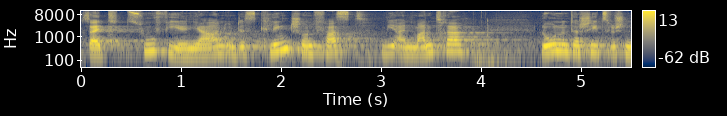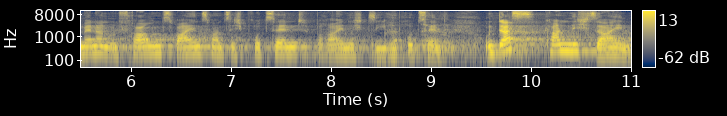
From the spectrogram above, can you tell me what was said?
seit zu vielen Jahren, und es klingt schon fast wie ein Mantra. Lohnunterschied zwischen Männern und Frauen 22 Prozent, bereinigt 7 Prozent. Und das kann nicht sein.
